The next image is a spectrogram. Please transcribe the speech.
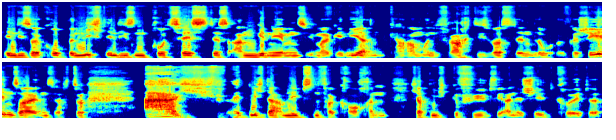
in dieser Gruppe nicht in diesen Prozess des angenehmens Imaginieren kam. Und ich fragte sie, was denn geschehen sei und sagt so, ah, ich hätte mich da am liebsten verkrochen. Ich habe mich gefühlt wie eine Schildkröte.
